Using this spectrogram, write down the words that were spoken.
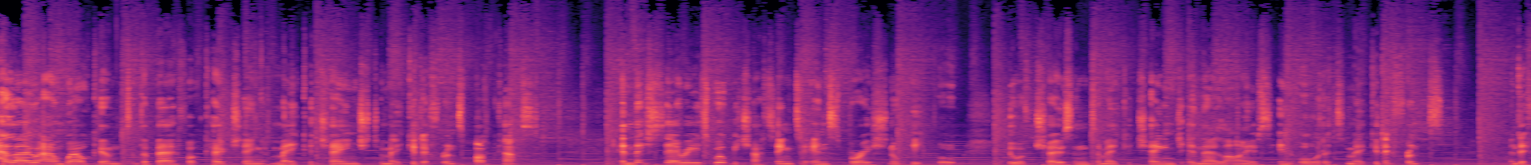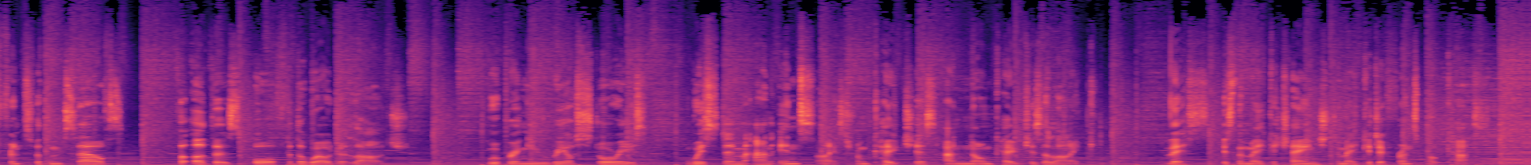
Hello and welcome to the Barefoot Coaching Make a Change to Make a Difference podcast. In this series, we'll be chatting to inspirational people who have chosen to make a change in their lives in order to make a difference a difference for themselves, for others, or for the world at large. We'll bring you real stories, wisdom, and insights from coaches and non coaches alike. This is the Make a Change to Make a Difference podcast.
